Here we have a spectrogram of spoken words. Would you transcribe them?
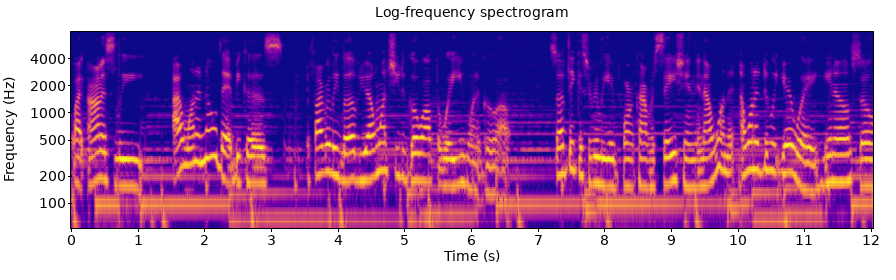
like, honestly, I want to know that because if I really love you, I want you to go out the way you want to go out so I think it's a really important conversation, and I want to I want to do it your way, you know. So,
